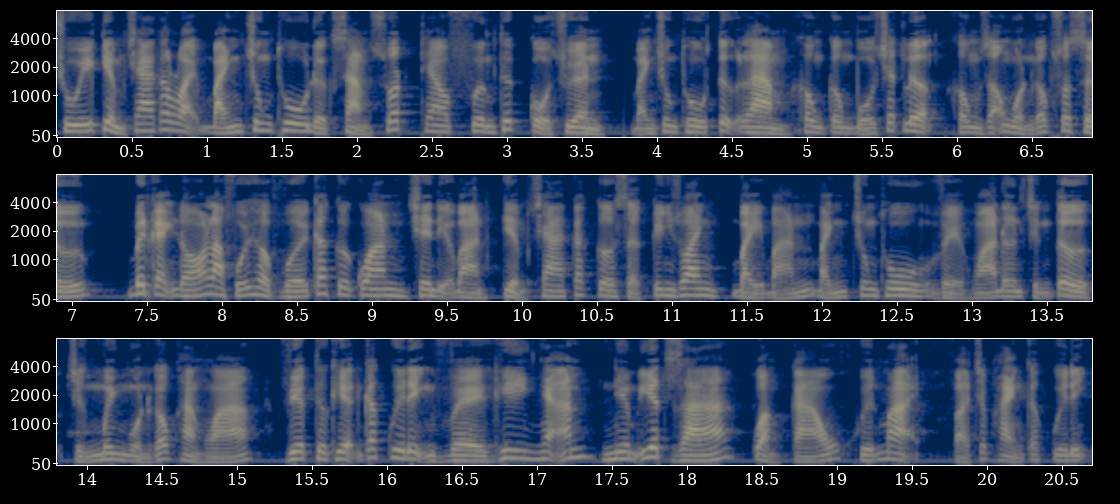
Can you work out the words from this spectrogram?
Chú ý kiểm tra các loại bánh Trung thu được sản xuất theo phương thức cổ truyền, bánh Trung thu tự làm không công bố chất lượng, không rõ nguồn gốc xuất xứ Bên cạnh đó là phối hợp với các cơ quan trên địa bàn kiểm tra các cơ sở kinh doanh bày bán bánh trung thu về hóa đơn chứng từ, chứng minh nguồn gốc hàng hóa, việc thực hiện các quy định về ghi nhãn, niêm yết giá, quảng cáo, khuyến mại và chấp hành các quy định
